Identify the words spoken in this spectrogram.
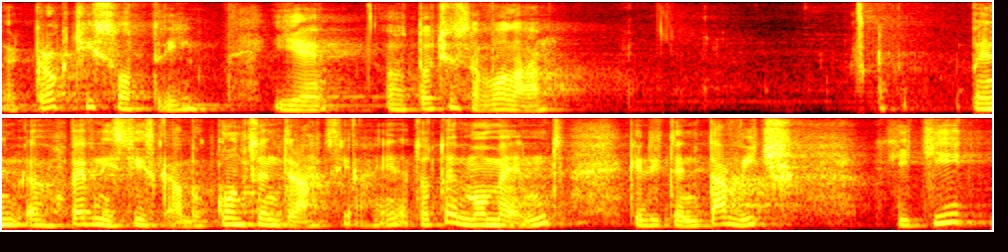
Krok číslo 3 je to, čo sa volá pevný stisk alebo koncentrácia. Toto je moment, kedy ten tavič chytí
